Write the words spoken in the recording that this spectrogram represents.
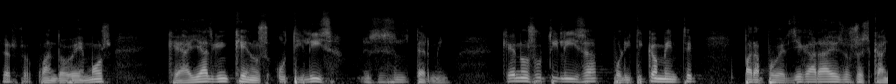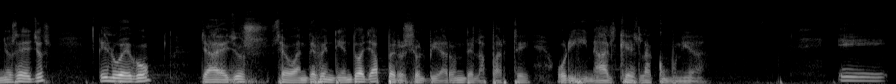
¿cierto? Cuando vemos que hay alguien que nos utiliza, ese es el término, que nos utiliza políticamente para poder llegar a esos escaños de ellos y luego ya ellos se van defendiendo allá, pero se olvidaron de la parte original que es la comunidad. Eh,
